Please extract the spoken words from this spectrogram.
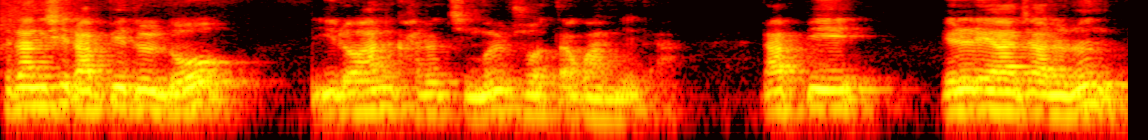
그 당시 랍비들도 이러한 가르침을 주었다고 합니다. 랍비 엘레아자르는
